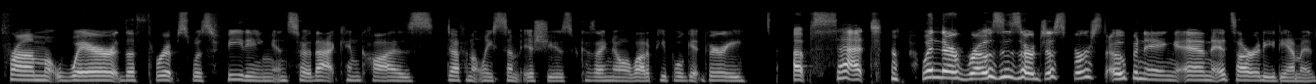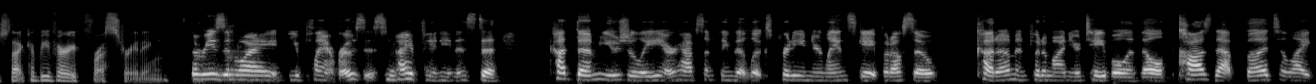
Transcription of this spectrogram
from where the thrips was feeding. And so that can cause definitely some issues because I know a lot of people get very upset when their roses are just first opening and it's already damaged. That could be very frustrating. The reason why you plant roses, in my opinion, is to cut them usually or have something that looks pretty in your landscape, but also cut them and put them on your table and they'll cause that bud to like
